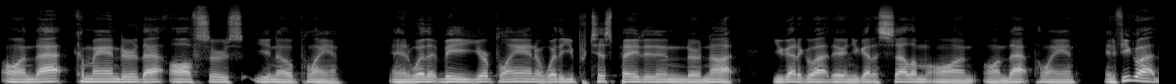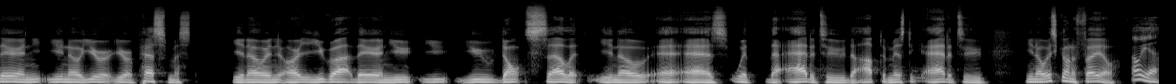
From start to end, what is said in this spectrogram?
on that commander that officer's you know plan and whether it be your plan or whether you participated in it or not you got to go out there and you got to sell them on on that plan and if you go out there and you know you're you're a pessimist you know, and or you go out there and you you you don't sell it, you know, as with the attitude, the optimistic mm. attitude, you know, it's going to fail. Oh yeah.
